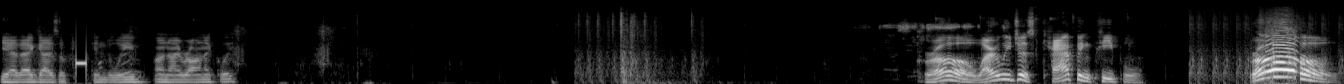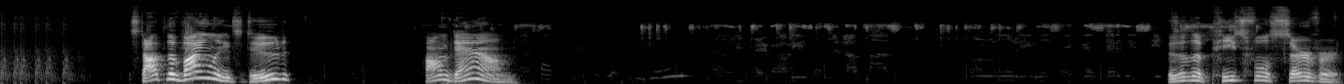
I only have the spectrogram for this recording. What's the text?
Yeah, that guy's a fucking dweeb, unironically. Bro, why are we just capping people? Bro! Stop the violence, dude! Calm down. This is a peaceful server.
